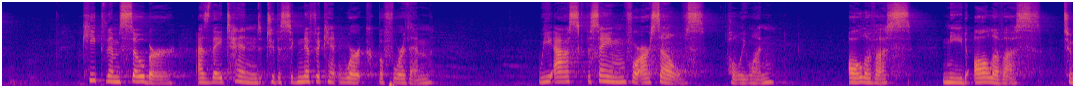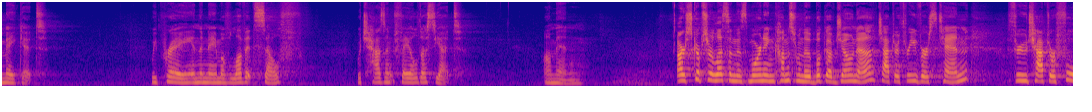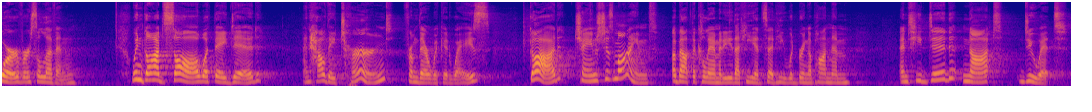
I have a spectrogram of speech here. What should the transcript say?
Keep them sober as they tend to the significant work before them. We ask the same for ourselves. Holy One. All of us need all of us to make it. We pray in the name of love itself, which hasn't failed us yet. Amen. Our scripture lesson this morning comes from the book of Jonah, chapter 3, verse 10, through chapter 4, verse 11. When God saw what they did and how they turned from their wicked ways, God changed his mind about the calamity that he had said he would bring upon them, and he did not do it.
